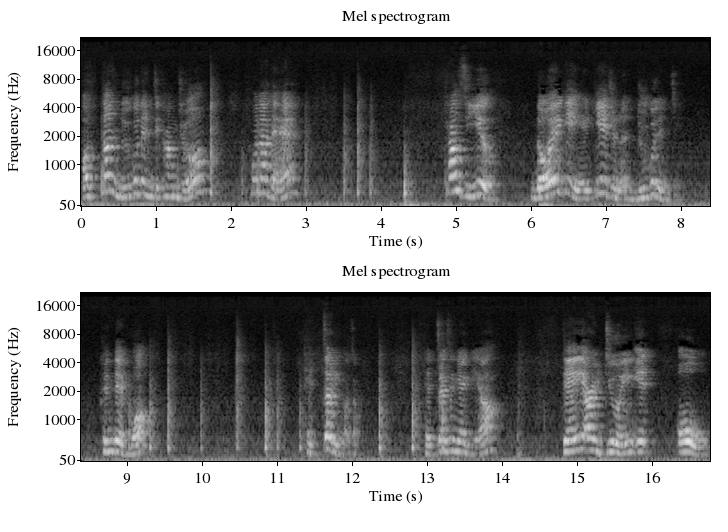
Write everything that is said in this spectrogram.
어떤 누구든지 강조 혼합에 tells you 너에게 얘기해주는 누구든지. 근데 뭐? 대절인 거죠. 대절 생략이에요. They are doing it all.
